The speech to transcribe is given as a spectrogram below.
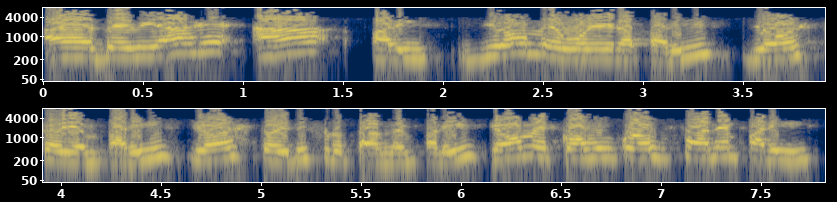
uh, de viaje a París. Yo me voy a ir a París, yo estoy en París, yo estoy disfrutando en París, yo me como un croissant en París,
